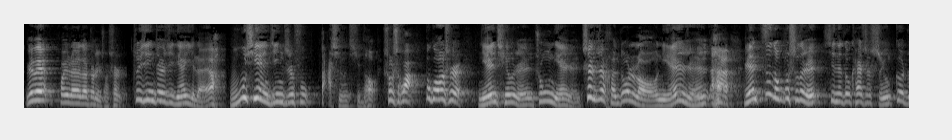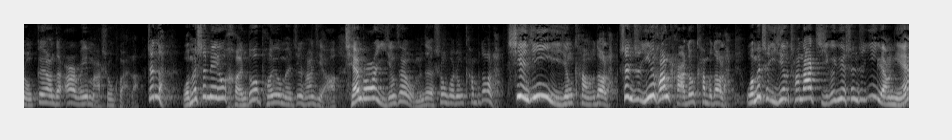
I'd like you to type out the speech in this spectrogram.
各位，欢迎来到这里说事儿。最近这几年以来啊，无现金支付大行其道。说实话，不光是年轻人、中年人，甚至很多老年人啊，连字都不识的人，现在都开始使用各种各样的二维码收款了。真的，我们身边有很多朋友们经常讲，钱包已经在我们的生活中看不到了，现金已经看不到了，甚至银行卡都看不到了。我们这已经长达几个月，甚至一两年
